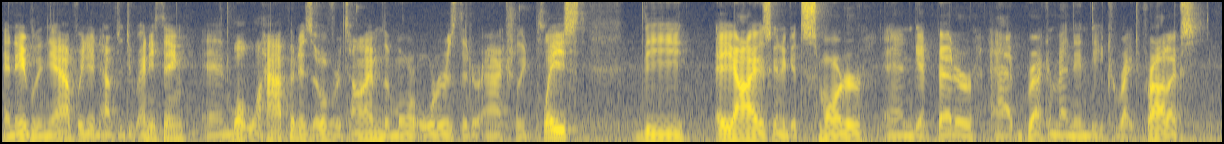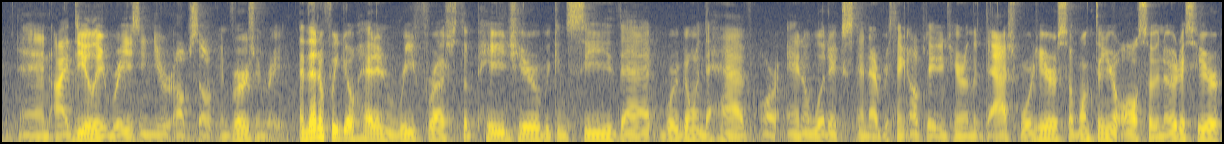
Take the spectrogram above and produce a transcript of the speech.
enabling the app. We didn't have to do anything. And what will happen is over time, the more orders that are actually placed, the AI is going to get smarter and get better at recommending the correct products and ideally raising your upsell conversion rate. And then if we go ahead and refresh the page here, we can see that we're going to have our analytics and everything updated here on the dashboard here. So one thing you'll also notice here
